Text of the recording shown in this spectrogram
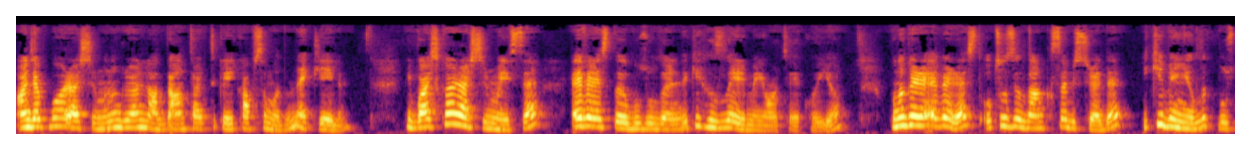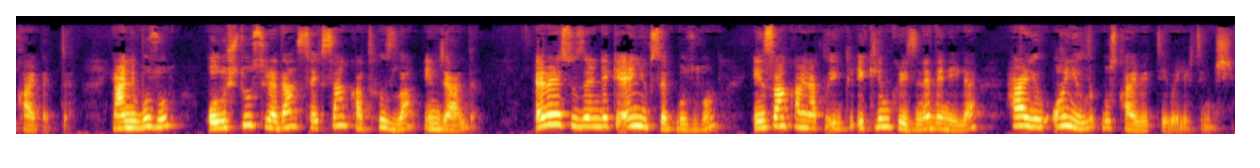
Ancak bu araştırmanın Grönland ve Antarktika'yı kapsamadığını ekleyelim. Bir başka araştırma ise Everest Dağı buzullarındaki hızlı erimeyi ortaya koyuyor. Buna göre Everest 30 yıldan kısa bir sürede 2000 yıllık buz kaybetti. Yani buzul oluştuğu süreden 80 kat hızla inceldi. Everest üzerindeki en yüksek buzulun insan kaynaklı iklim krizi nedeniyle her yıl 10 yıllık buz kaybettiği belirtilmiş.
